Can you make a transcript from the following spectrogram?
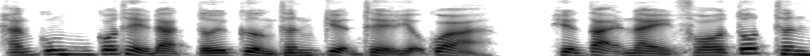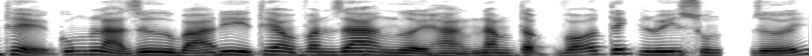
hắn cũng có thể đạt tới cường thân kiện thể hiệu quả. Hiện tại này phó tốt thân thể cũng là dư bá đi theo văn gia người hàng năm tập võ tích lũy xuống dưới.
